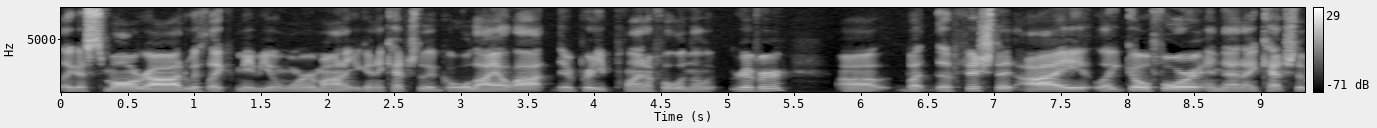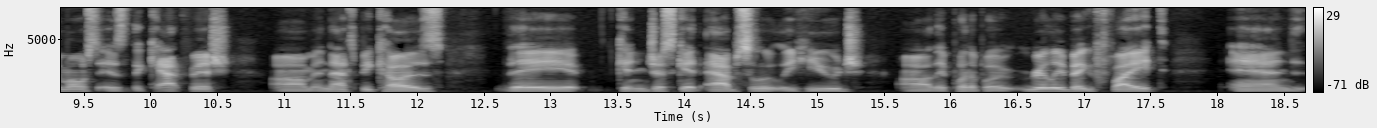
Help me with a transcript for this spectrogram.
like a small rod with like maybe a worm on it. You're gonna catch the goldeye a lot. They're pretty plentiful in the river. Uh, but the fish that I like go for and that I catch the most is the catfish, um, and that's because they can just get absolutely huge. Uh, they put up a really big fight, and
